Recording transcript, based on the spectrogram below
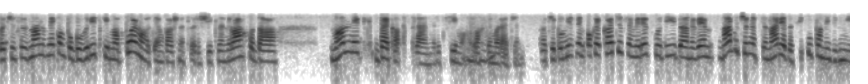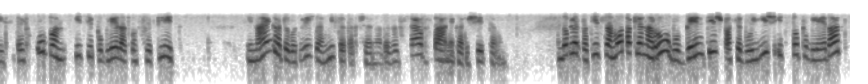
Pa če se znam z nekom pogovoriti, ki ima pojma o tem, kakšne so rešitve, mi lahko da imam nek backup plan, recimo, mm -hmm. lahko mu rečem. Pa če pomislim, okay, kaj če se mi res zgodi, da ne vem, najbolj črne scenarije, da si upam iti v njih, da jih upam iti pogledati, osvetliti. In naenkrat ugotoviš, da ni vse tako črno, da za vse obstaja neka rešitev. Dokler pa ti samo tako na robu bentiš, pa se bojiš iti to pogledati,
